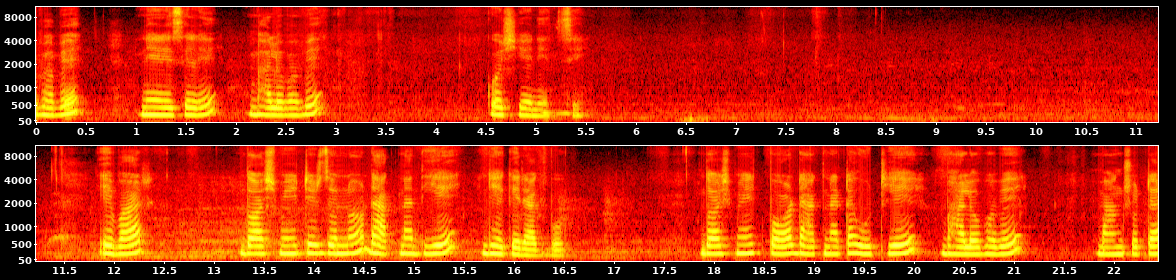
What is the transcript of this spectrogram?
এভাবে নেড়ে চেড়ে ভালোভাবে কষিয়ে নিচ্ছি। এবার দশ মিনিটের জন্য ঢাকনা দিয়ে ঢেকে রাখব। দশ মিনিট পর ঢাকনাটা উঠিয়ে ভালোভাবে মাংসটা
